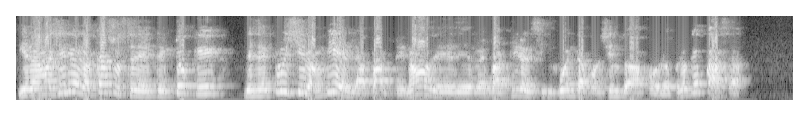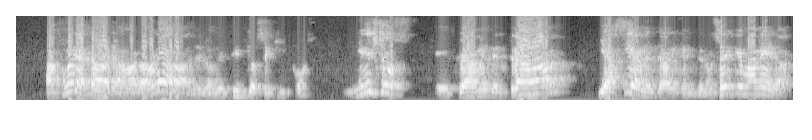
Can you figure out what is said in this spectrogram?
Y en la mayoría de los casos se detectó que desde el club hicieron bien la parte, ¿no? De, repartir el 50% de aforo. Pero ¿qué pasa? Afuera estaban las barra de los distintos equipos. Y ellos eh, claramente entraban y hacían entrar gente. No sé de qué manera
